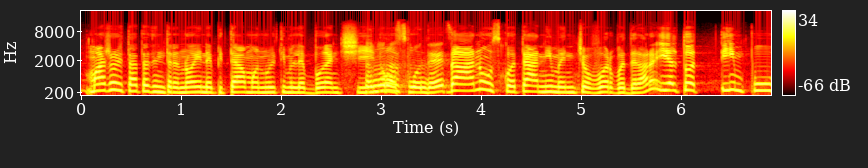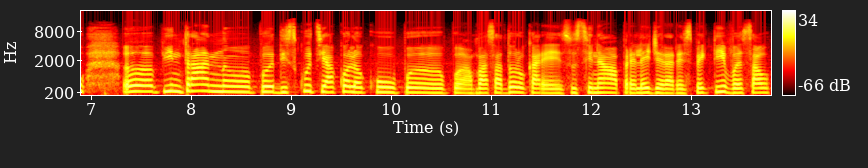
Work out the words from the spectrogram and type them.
majoritatea dintre noi ne piteam în ultimele bănci și nu, nu răspundeți? Da, nu scotea nimeni nicio vorbă de la noi, el tot timpul uh, intra în uh, discuție acolo cu uh, ambasadorul care susținea prelegerea respectivă sau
